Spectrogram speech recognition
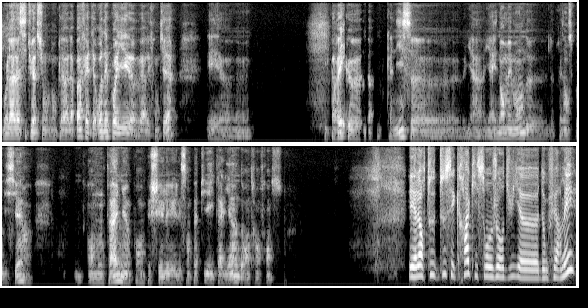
voilà la situation. Donc la, PAF a été redéployée euh, vers les frontières et euh, il paraît qu'à Nice, il y, a énormément de, présence policière en montagne pour empêcher les sans-papiers italiens de rentrer en France. Et alors tous ces cras qui sont aujourd'hui euh, donc fermés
